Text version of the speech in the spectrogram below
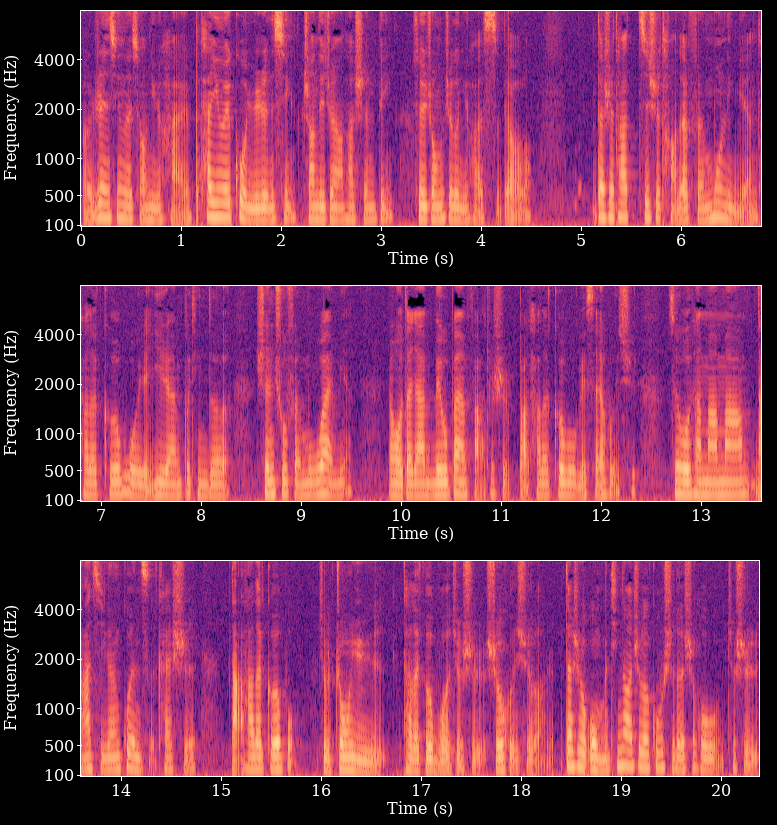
呃任性的小女孩，她因为过于任性，上帝就让她生病，最终这个女孩死掉了。但是她即使躺在坟墓里面，她的胳膊也依然不停地伸出坟墓外面，然后大家没有办法，就是把她的胳膊给塞回去。最后她妈妈拿几根棍子开始。打他的胳膊，就终于他的胳膊就是收回去了。但是我们听到这个故事的时候，就是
